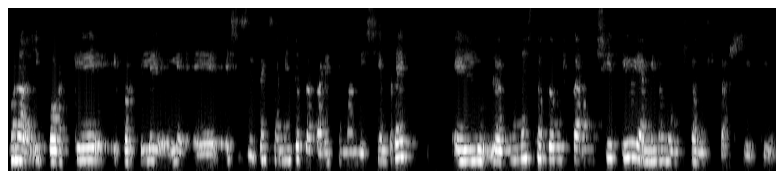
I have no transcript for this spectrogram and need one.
Bueno, ¿y por qué, y por qué eh, ese es el pensamiento que aparece mami? Siempre el, los lunes tengo que buscar un sitio y a mí no me gusta buscar sitio.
